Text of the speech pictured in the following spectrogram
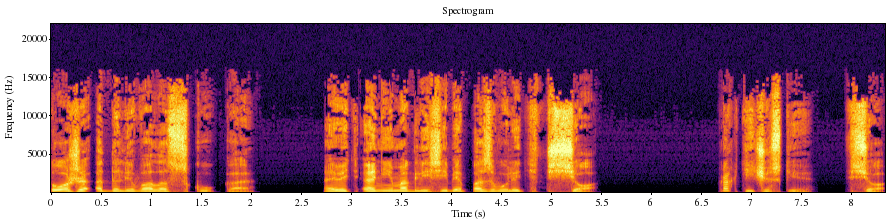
тоже одолевала скука. А ведь они могли себе позволить все. Практически все.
